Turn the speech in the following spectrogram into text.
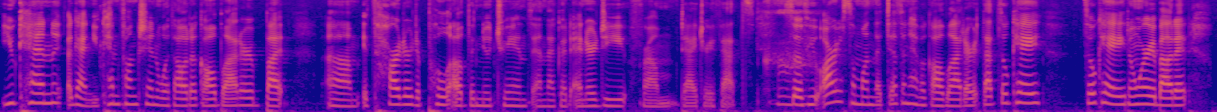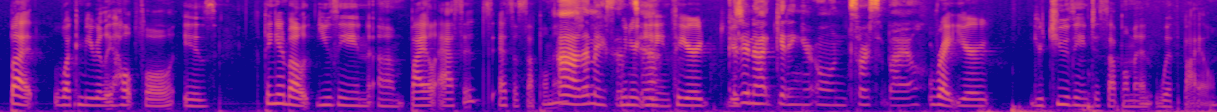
You can, again, you can function without a gallbladder, but um, it's harder to pull out the nutrients and that good energy from dietary fats. So, if you are someone that doesn't have a gallbladder, that's okay. It's okay. Don't worry about it. But what can be really helpful is thinking about using um, bile acids as a supplement Ah, that makes sense. when you're yeah. eating. So you're, Because you're you're not getting your own source of bile. right. You're you're choosing to supplement with bile.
